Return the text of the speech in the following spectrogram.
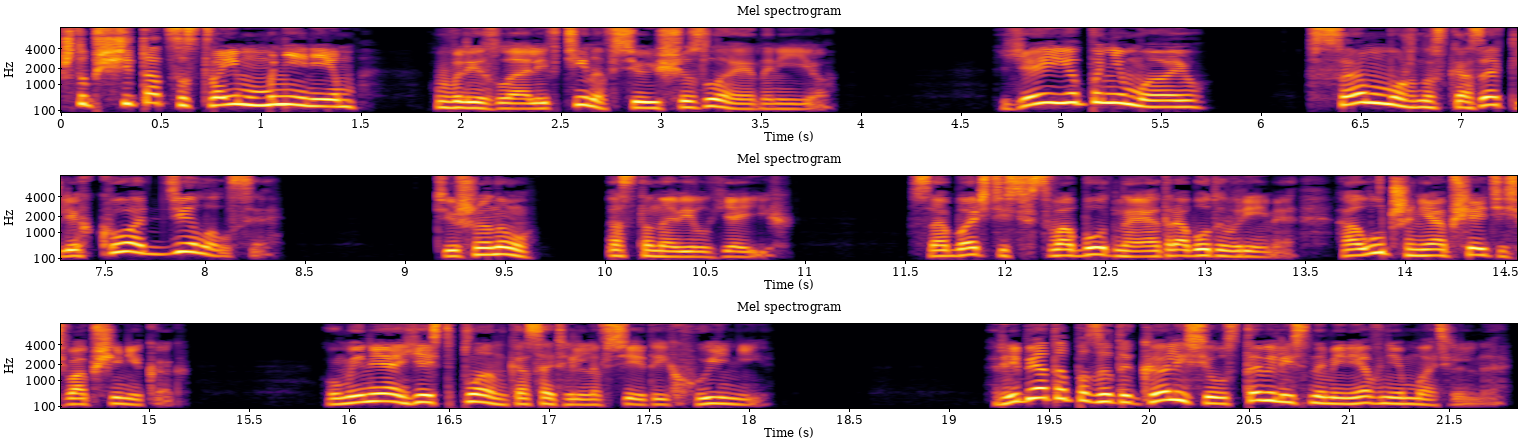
чтоб считаться с твоим мнением», — влезла Алевтина, все еще злая на нее. «Я ее понимаю. Сам, можно сказать, легко отделался». «Тишину», — остановил я их. «Собачьтесь в свободное от работы время, а лучше не общайтесь вообще никак. У меня есть план касательно всей этой хуйни». Ребята позатыкались и уставились на меня внимательно.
